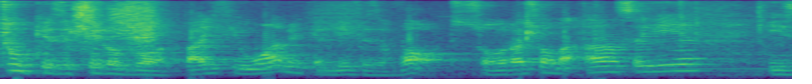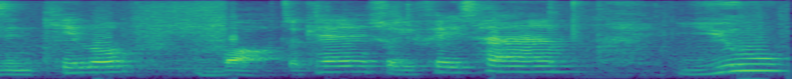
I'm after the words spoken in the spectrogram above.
took as a kilovolt. But if you want, you can leave as a volt. So that's why my answer here is in kilovolt. Okay, so you FaceTime. You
